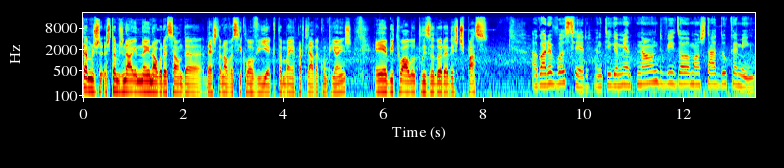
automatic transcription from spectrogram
Estamos, estamos na, na inauguração da, desta nova ciclovia que também é partilhada com peões. É habitual utilizadora deste espaço? Agora vou ser. Antigamente não, devido ao mau estado do caminho.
